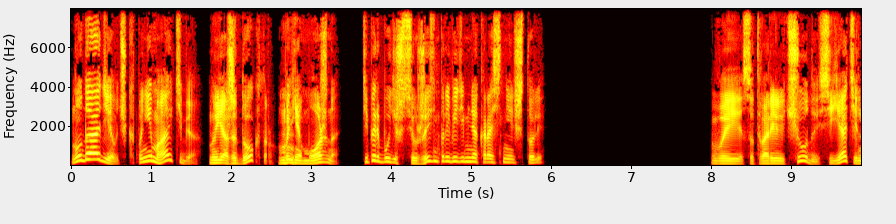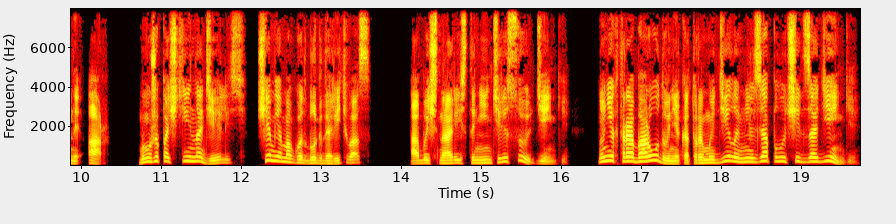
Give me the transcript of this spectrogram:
«Ну да, девочка, понимаю тебя. Но я же доктор, мне можно. Теперь будешь всю жизнь при виде меня краснеть, что ли?» «Вы сотворили чудо, сиятельный Ар. Мы уже почти не надеялись. Чем я могу отблагодарить вас? Обычно аристы не интересуют деньги. Но некоторое оборудование, которое мы делаем, нельзя получить за деньги.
